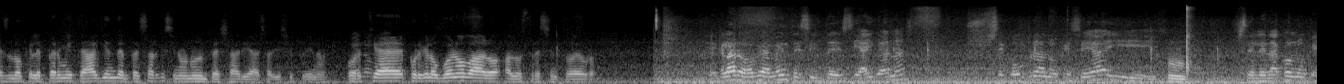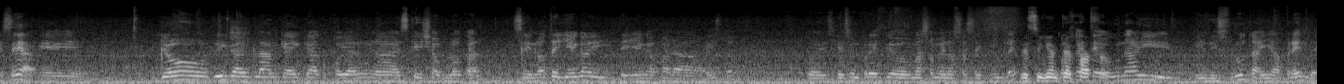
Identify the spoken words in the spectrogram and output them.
es lo que le permite a alguien de empezar que si no, no empezaría esa disciplina. Porque, porque lo bueno va a, lo- a los 300 euros. que claro, obviamente, si, te- si hay ganas, se compra lo que sea y Mm. se le da con lo que sea. Que yo diga en plan que hay que apoyar una skate shop local, si no te llega y te llega para esto, pues que es un precio más o menos asequible. El siguiente cógete paso. una y, y disfruta y aprende.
